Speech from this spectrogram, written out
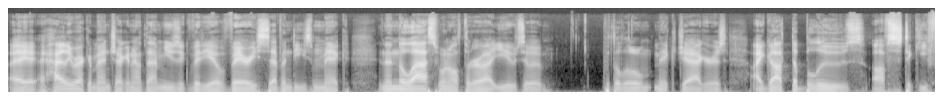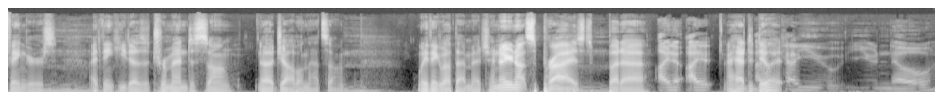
I, I highly recommend checking out that music video. Very 70s Mick. And then the last one I'll throw at you to with a little Mick Jagger is "I Got the Blues" off Sticky Fingers. I think he does a tremendous song uh, job on that song. What do you think about that, Mitch? I know you're not surprised, but uh, I know. I I had to I do like it. how you know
